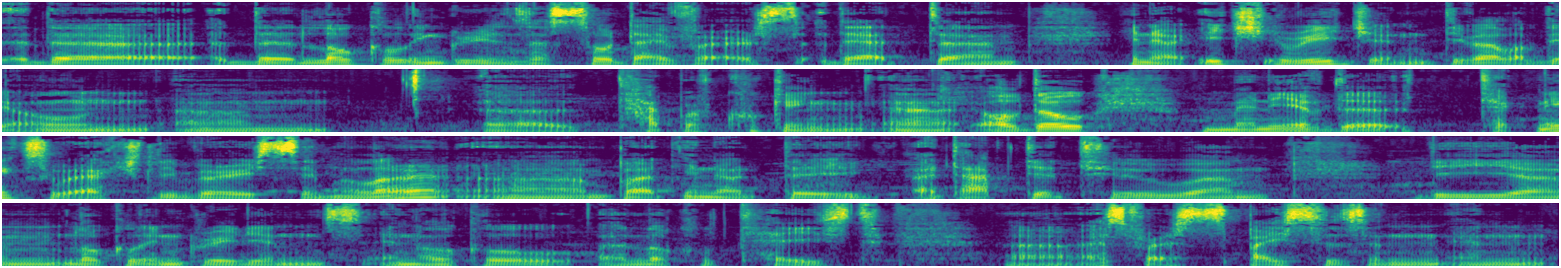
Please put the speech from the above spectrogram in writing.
the the local ingredients are so diverse that um, you know each region developed their own um, uh, type of cooking. Uh, although many of the techniques were actually very similar, uh, but you know they adapted to um, the um, local ingredients and local uh, local taste. Uh, as far as spices and, and,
